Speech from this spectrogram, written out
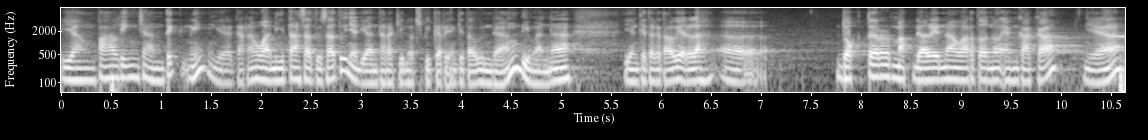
yang paling cantik nih, ya karena wanita satu-satunya di antara keynote speaker yang kita undang, di mana yang kita ketahui adalah uh, Dr. Magdalena Wartono MKK, ya,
